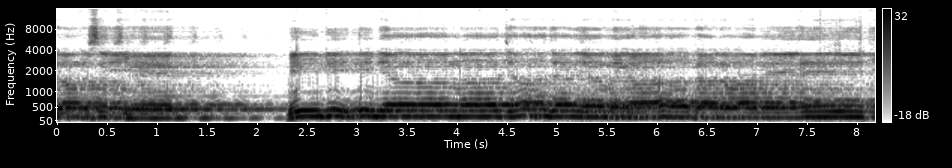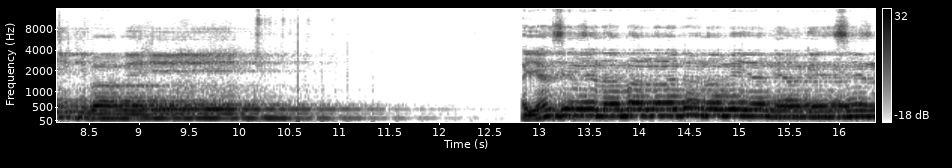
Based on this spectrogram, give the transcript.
တော်ဆင်း၍ဗိတိတိညာနာကြကြယမင်္ဂလာကာရဝမေကြီးဖြစ်ပါပေအယံစင်မေနာမလာတသောမေယမြာကင်စင်သ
